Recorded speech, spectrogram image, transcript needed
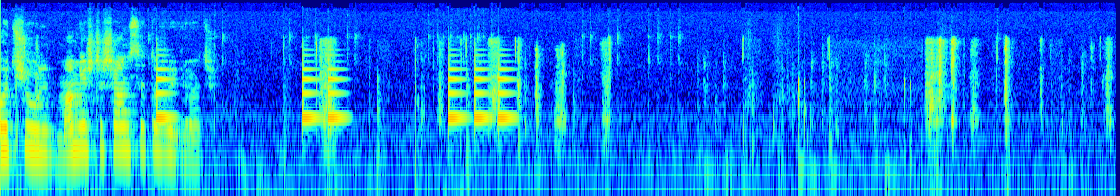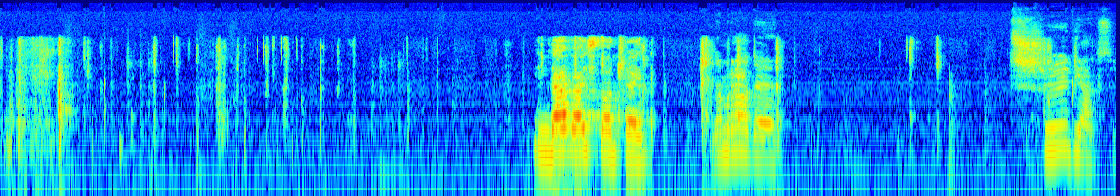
Łociul, mam jeszcze szansę to wygrać. Dawaj soczek. Dam radę. Trzy diaksy.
